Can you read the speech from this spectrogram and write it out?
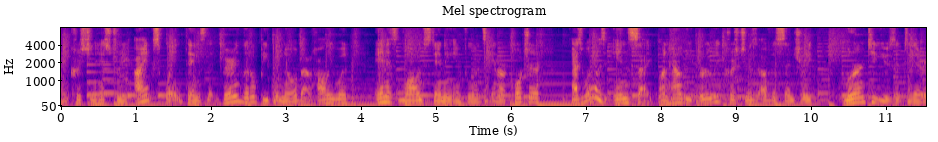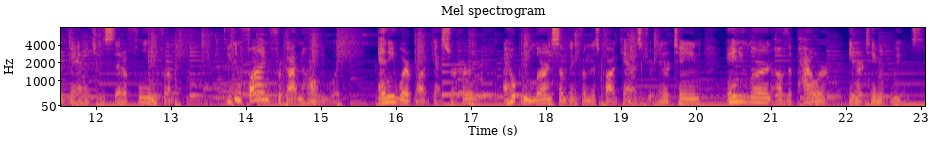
and Christian history, I explain things that very little people know about Hollywood and its long standing influence in our culture, as well as insight on how the early Christians of the century learned to use it to their advantage instead of fleeing from it. You can find Forgotten Hollywood anywhere podcasts are heard. I hope you learn something from this podcast, you're entertained, and you learn of the power entertainment wields.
